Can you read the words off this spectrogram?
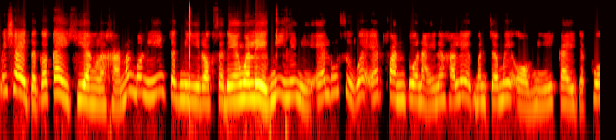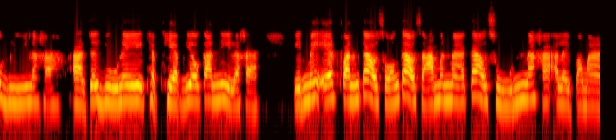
ไม่ใช่แต่ก็ใกล้เคียงละค่ะ มันบนนี้จากนี้หรอกแสดงว่าเลขมีนี่นี่แอดรู้สึกว่าแอดฟันตัวไหนนะคะ เลขมันจะไม่ออกหนี้ไกลจากพวกนี้นะคะ อาจจะอยู่ในแถบเดียวกันนี่แหละค่ะ เห็นไหมแอดฟันเก้าสองเก้าสามมันมาเก้าศูนย์นะคะ อะไรประมาณ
